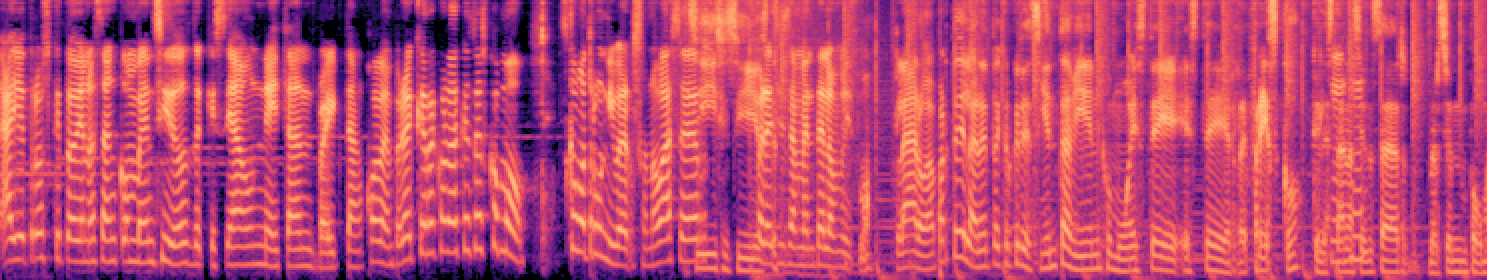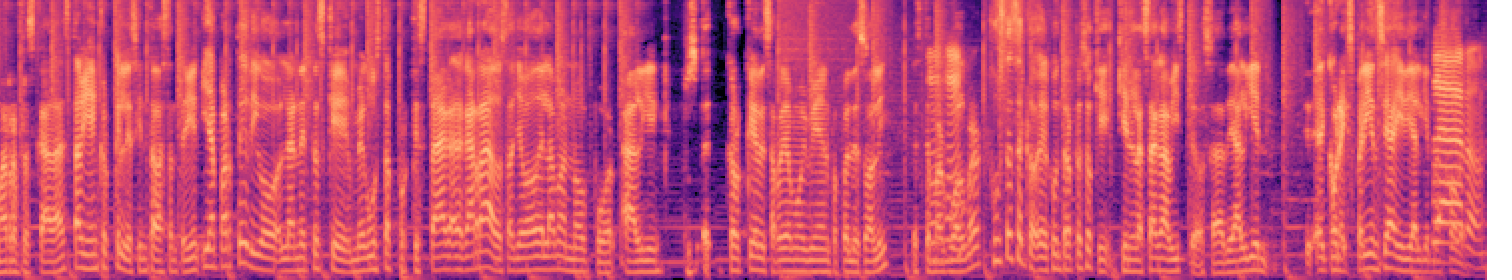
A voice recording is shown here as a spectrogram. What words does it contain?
hay otros que todavía no están convencidos de que sea un Nathan Drake tan joven, pero hay que recordar que esto es como, es como otro universo, no va a ser precisamente lo mismo. Claro, aparte de la neta, creo que te sienta bien como este, este refresco que le están haciendo esta versión un poco más refrescada. Está bien, creo que le sienta bastante bien. Y aparte, digo, la neta es que me gusta porque está agarrado, está llevado de la mano por alguien que pues, eh, creo que desarrolla muy bien el papel de Sully, este Mark Wahlberg. Justo es el, contrapeso que quien las haga, viste, o sea, de alguien eh, con experiencia y de alguien claro.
